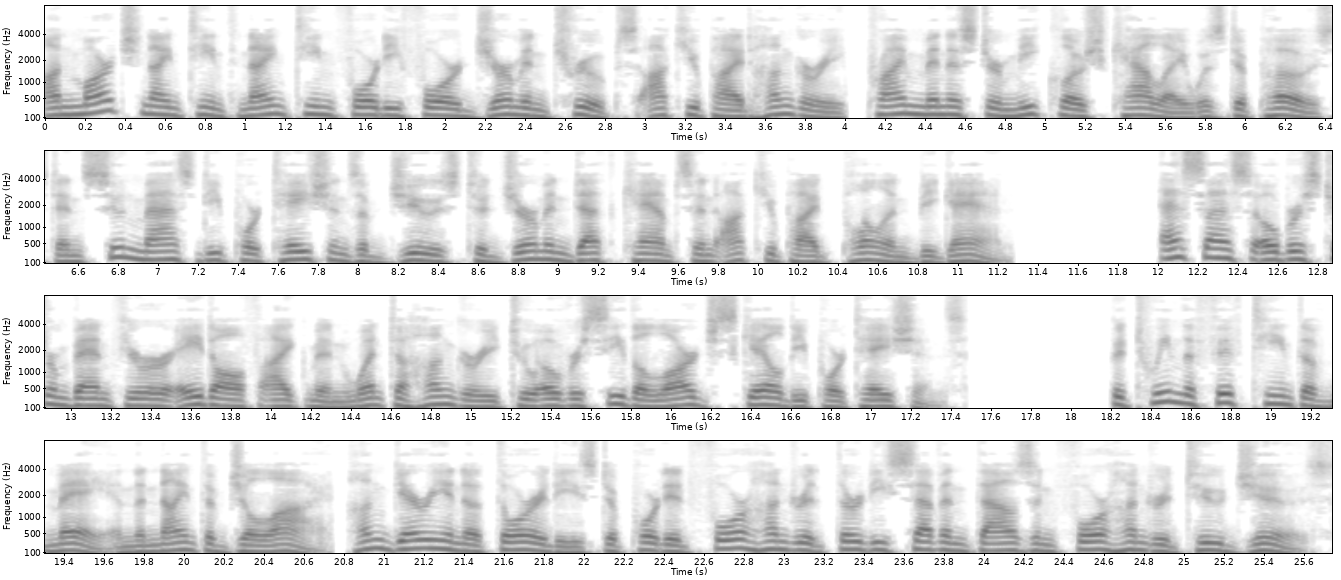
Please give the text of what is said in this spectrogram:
On March 19, 1944 German troops occupied Hungary, Prime Minister Miklos Kallay was deposed and soon mass deportations of Jews to German death camps in occupied Poland began. SS Obersturmbannführer Adolf Eichmann went to Hungary to oversee the large-scale deportations. Between 15 May and 9 July, Hungarian authorities deported 437,402 Jews.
